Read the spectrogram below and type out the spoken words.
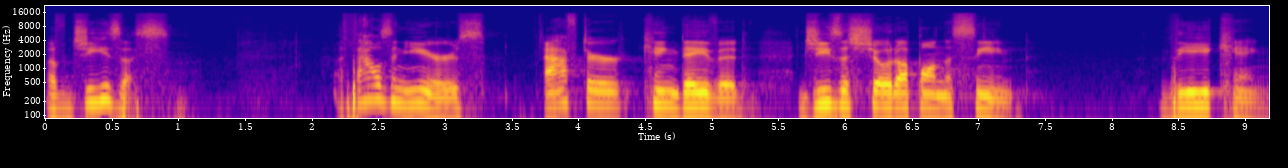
of Jesus. A thousand years after King David, Jesus showed up on the scene, the king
